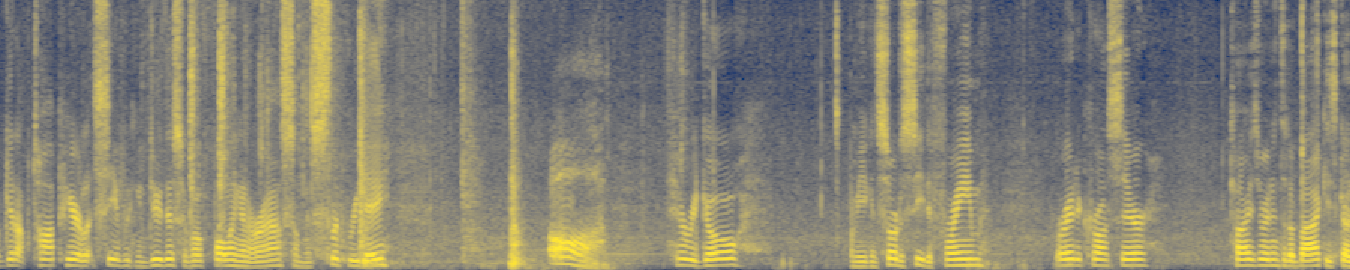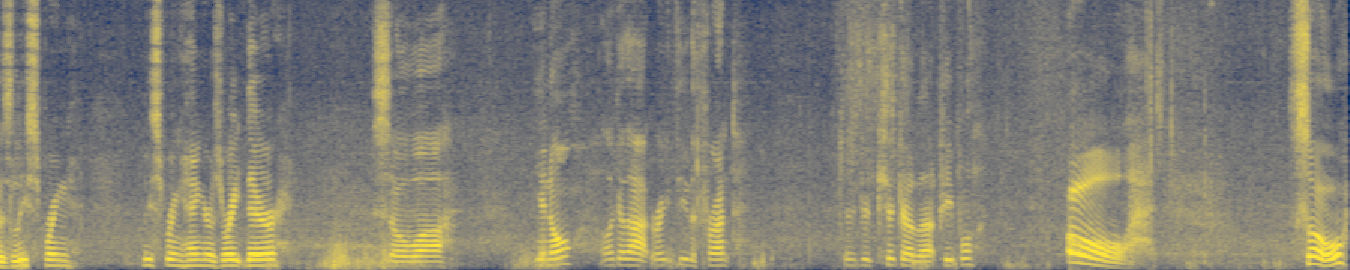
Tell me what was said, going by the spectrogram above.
We'll get up top here. Let's see if we can do this without falling on our ass on this slippery day. Oh, here we go. I mean, you can sort of see the frame right across there. Ties right into the back. He's got his leaf spring, leaf spring hangers right there. So, uh, you know, look at that, right through the front. Get a good kick out of that, people. Oh! So,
